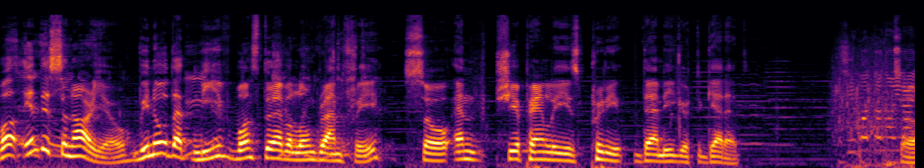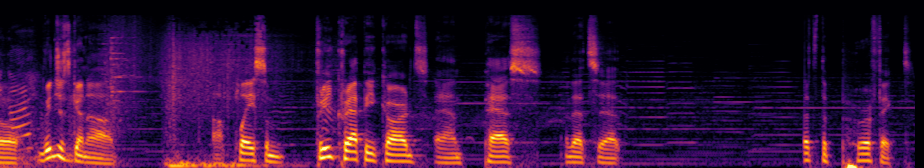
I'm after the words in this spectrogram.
Well, in this scenario, we know that Neve wants to have a long Grand Prix, so, and she apparently is pretty damn eager to get it. So, we're just gonna uh, play some three crappy cards and pass, and that's it. That's the perfect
